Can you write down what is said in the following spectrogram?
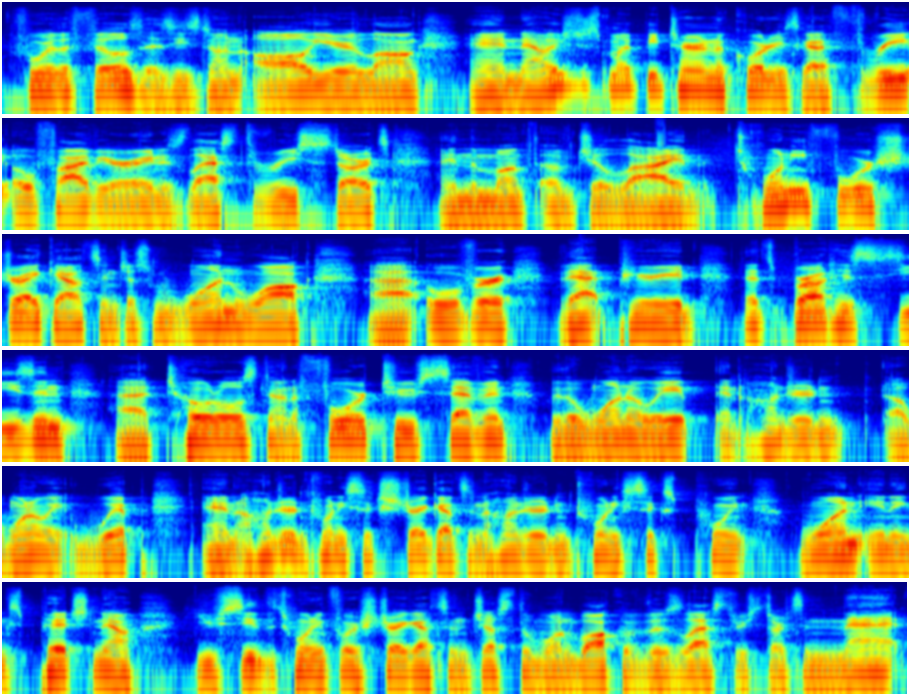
for the Phils as he's done all year long. And now he just might be turning a quarter. He's got a 3.05 ERA in his last three starts in the month of July, and 24 strikeouts and just one walk uh, over that period. That's brought his season uh, totals down to 4.27 with a 108 and 100. A 108 whip and 126 strikeouts and 126.1 innings pitched. Now you see the 24 strikeouts and just the one walk of those last three starts, and that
